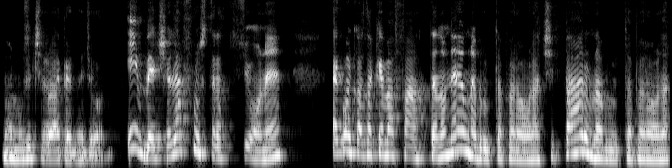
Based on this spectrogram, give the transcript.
non usi il cellulare per due giorni. Invece la frustrazione è qualcosa che va fatta, non è una brutta parola, ci pare una brutta parola,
